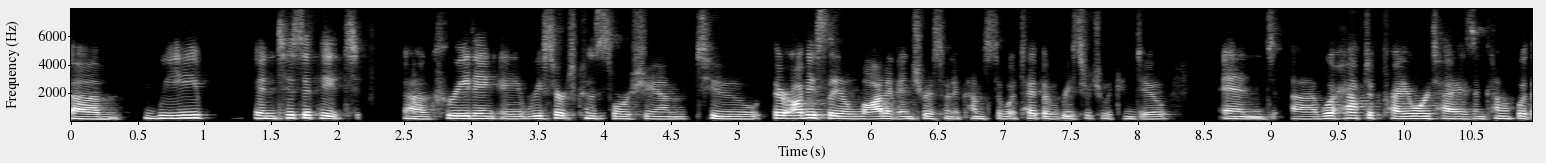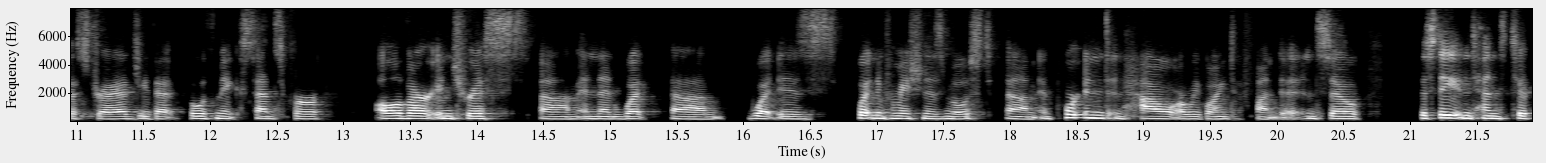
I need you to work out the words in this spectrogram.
um, we anticipate uh, creating a research consortium to, there are obviously a lot of interest when it comes to what type of research we can do. And uh, we'll have to prioritize and come up with a strategy that both makes sense for all of our interests um, and then what um, what is what information is most um, important and how are we going to fund it. And so the state intends to,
